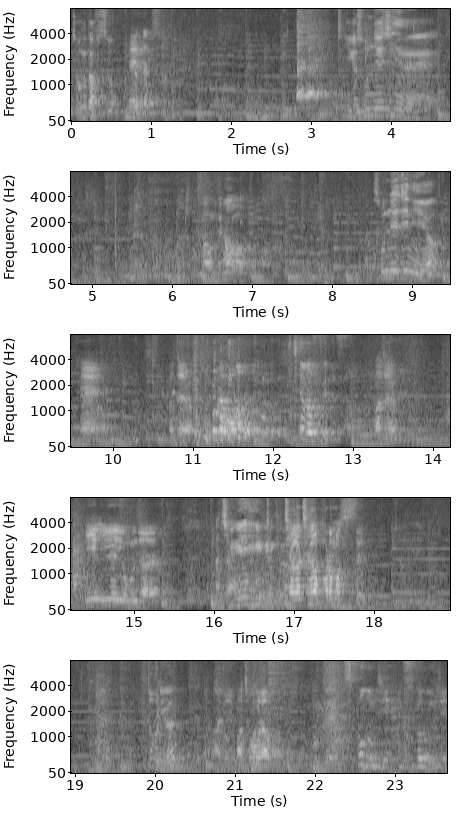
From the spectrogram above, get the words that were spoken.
정답 수? 네. 끝났어 이게 손예진이네 가운데 거 손예진이에요? 네. 맞아요. 진짜 맞습니다. 맞아요. 이, 이거, 이거 뭔지 알아요? 아 정현이? 제가, 제가 바로 맞췄어요. 또 이거? 아니, 맞춰보라고. 스포 금지, 스포 금지.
